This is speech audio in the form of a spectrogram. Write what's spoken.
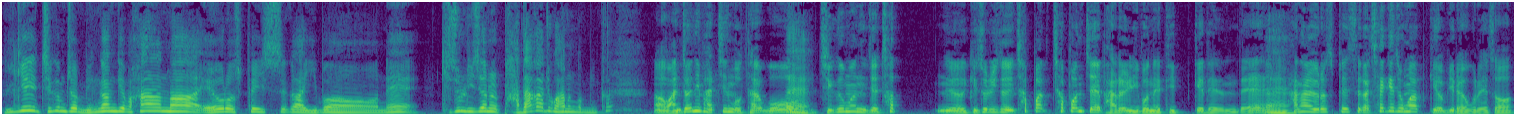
이게 지금 저 민간기업 한화 에어로스페이스가 이번에 기술 이전을 받아가지고 하는 겁니까? 아, 완전히 받지는 못하고 네. 지금은 이제 첫 어, 기술 이전이 첫, 번, 첫 번째 발을 이번에 딛게 되는데 네. 한화 에어로스페이스가 체계 종합 기업이라고 그래서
